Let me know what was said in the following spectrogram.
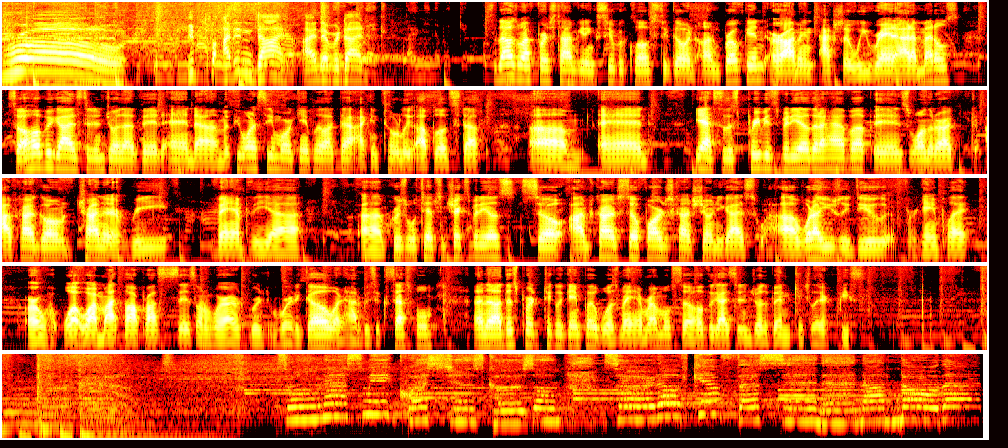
Bro! The didn't die. I never died. So that was my first time getting super close to going unbroken, or I mean, actually, we ran out of medals. So I hope you guys did enjoy that vid, and um, if you want to see more gameplay like that, I can totally upload stuff. Um, and yeah, so this previous video that I have up is one that I, I've kind of going trying to revamp the uh, um, Crucible tips and tricks videos. So I'm kind of so far just kind of showing you guys uh, what I usually do for gameplay, or what what my thought process is on where I where, to go and how to be successful. And uh, this particular gameplay was Mayhem Rumble. So hope you guys did enjoy the vid. and Catch you later. Peace. Cause I'm tired of confessing, and I know that.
